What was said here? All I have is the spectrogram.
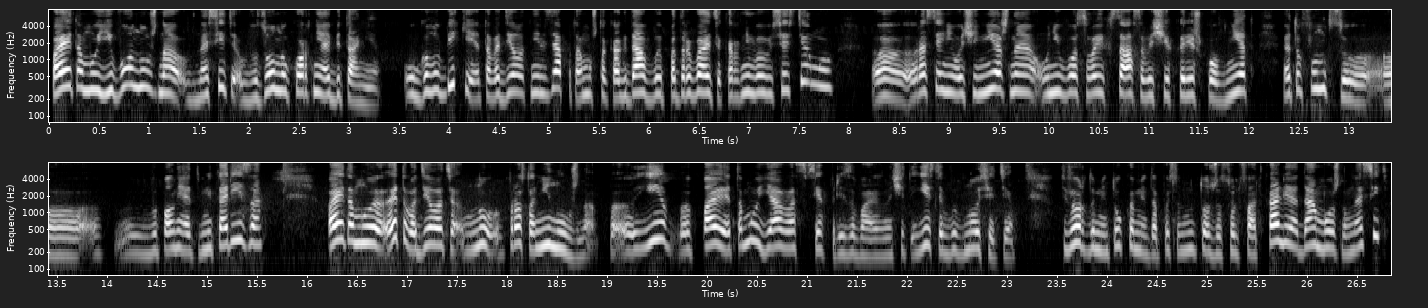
Поэтому его нужно вносить в зону корня обитания. У голубики этого делать нельзя, потому что когда вы подрываете корневую систему, э, растение очень нежное, у него своих всасывающих корешков нет. Эту функцию э, выполняет микориза. Поэтому этого делать ну, просто не нужно. И поэтому я вас всех призываю. Значит, если вы вносите твердыми туками, допустим, ну, тоже сульфат калия, да, можно вносить,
